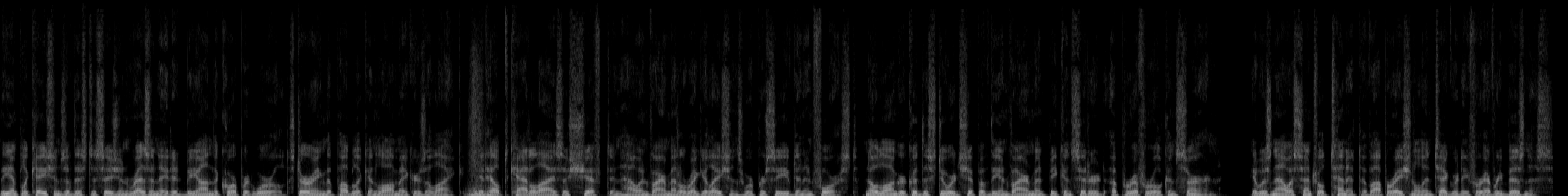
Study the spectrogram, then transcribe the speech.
The implications of this decision resonated beyond the corporate world, stirring the public and lawmakers alike. It helped catalyze a shift in how environmental regulations were perceived and enforced. No longer could the stewardship of the environment be considered a peripheral concern. It was now a central tenet of operational integrity for every business.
